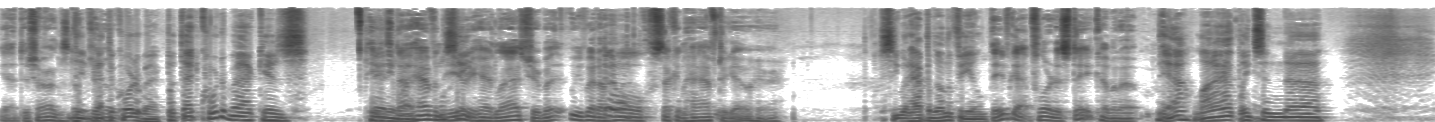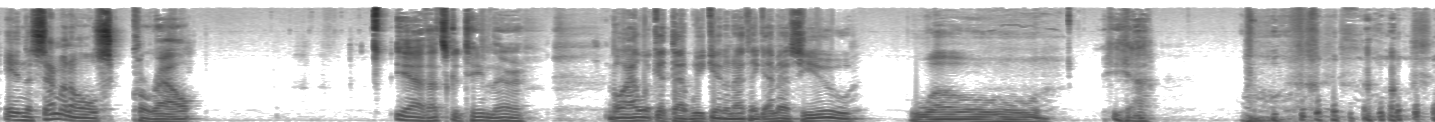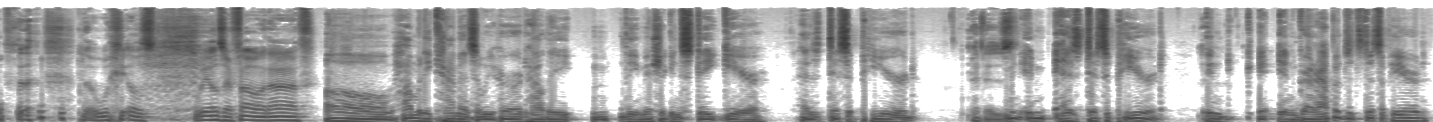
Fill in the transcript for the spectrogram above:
yeah, Deshaun's no They've got the quarterback, but that quarterback is. He's Anyway, not having we'll the year see. he had last year, but we've got a know whole second half to go here. See what happens on the field. They've got Florida State coming up. Yeah, a lot of athletes in uh, in the Seminoles corral. Yeah, that's a good team there. Boy, I look at that weekend and I think MSU. Whoa. Yeah. The wheels wheels are falling off. Oh, how many comments have we heard? How the the Michigan State gear has disappeared. It is I mean, It has disappeared in in Grand Rapids. It's disappeared.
